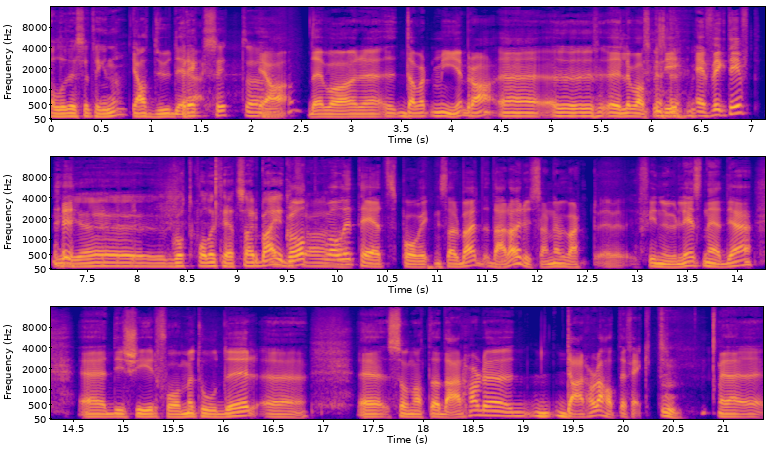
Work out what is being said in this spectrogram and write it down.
alle disse tingene. Ja, du, det Brexit. eh, Ja, det var Det har vært mye bra. eh, Eller hva skal vi si? Effektivt. Mye godt kvalitetsarbeid. Godt fra- kvalitetspåvirkningsarbeid. Der har russerne vært eh, finurlig snedige. Eh, De skyr få metoder, eh, eh, sånn at der har det, der har det hatt effekt. Mm. Eh,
